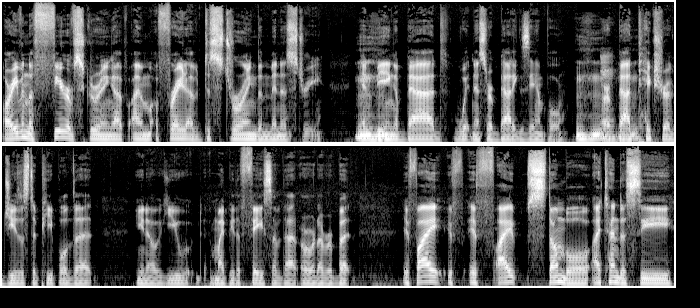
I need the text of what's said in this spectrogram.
or even the fear of screwing up. I'm afraid of destroying the ministry and mm-hmm. being a bad witness or a bad example mm-hmm. or a bad mm-hmm. picture of Jesus to people that you know you might be the face of that or whatever. But if I if if I stumble, I tend to see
